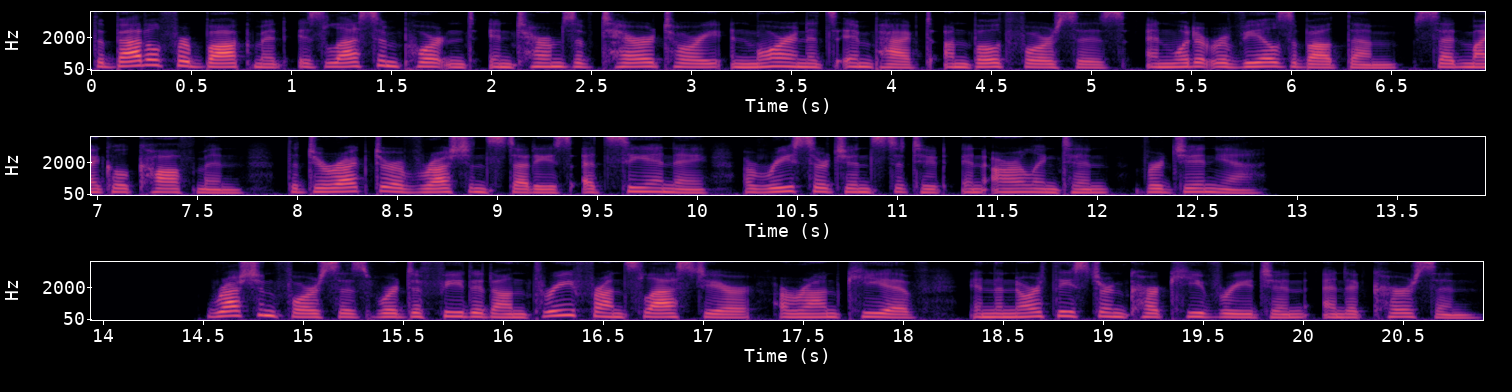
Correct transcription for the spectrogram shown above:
The battle for Bakhmut is less important in terms of territory and more in its impact on both forces and what it reveals about them, said Michael Kofman, the director of Russian studies at CNA, a research institute in Arlington, Virginia. Russian forces were defeated on three fronts last year around Kiev, in the northeastern Kharkiv region, and at Kherson.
